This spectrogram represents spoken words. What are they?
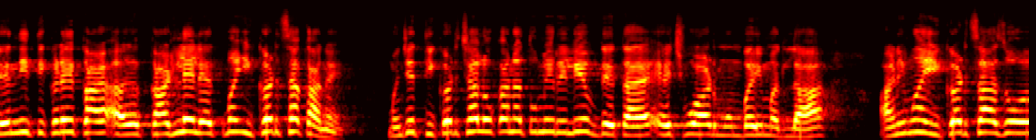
त्यांनी तिकडे का काढलेले आहेत मग इकडचा का नाही? म्हणजे तिकडच्या लोकांना तुम्ही रिलीफ देताय एच वॉर्ड मुंबईमधला. आणि मग इकडचा जो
